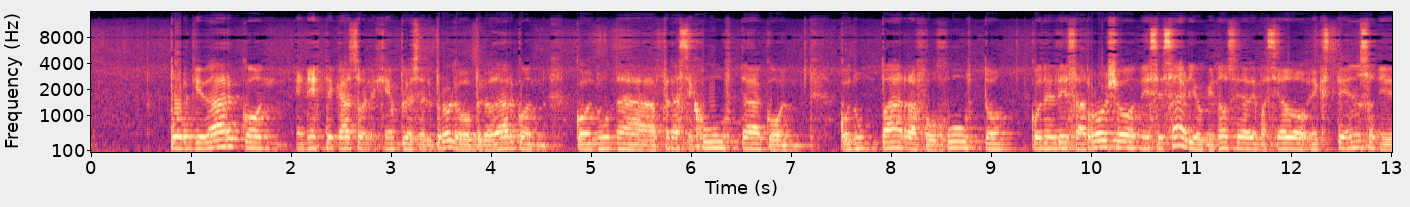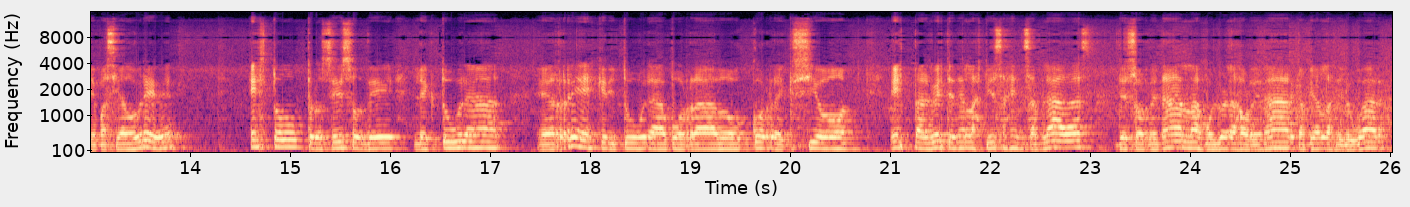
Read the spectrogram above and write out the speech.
Porque dar con, en este caso el ejemplo es el prólogo, pero dar con, con una frase justa, con, con un párrafo justo, con el desarrollo necesario, que no sea demasiado extenso ni demasiado breve, es todo un proceso de lectura, eh, reescritura, borrado, corrección, es tal vez tener las piezas ensambladas, desordenarlas, volverlas a ordenar, cambiarlas de lugar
